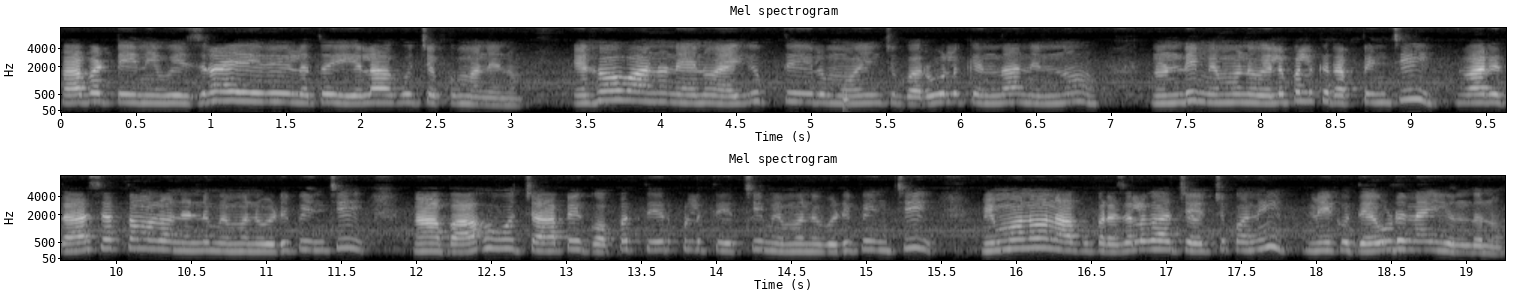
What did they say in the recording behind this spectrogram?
కాబట్టి నీవు ఇజ్రాయేలీయులతో ఇలాగూ చెప్పుమనెను. యహోవాను నేను ఐగుప్తీయులు మోయించు బరువుల కింద నిన్ను నుండి మిమ్మను వెలుపలికి రప్పించి వారి దాసత్వంలో నుండి మిమ్మల్ని విడిపించి నా బాహువు చాపి గొప్ప తీర్పులు తీర్చి మిమ్మల్ని విడిపించి మిమ్మను నాకు ప్రజలుగా చేర్చుకొని మీకు దేవుడినై ఉందును.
